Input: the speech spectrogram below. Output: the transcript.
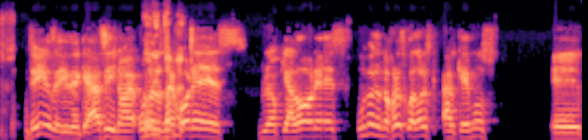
sí, de que así, ah, uno de los mejores bloqueadores, uno de los mejores jugadores al que hemos eh,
